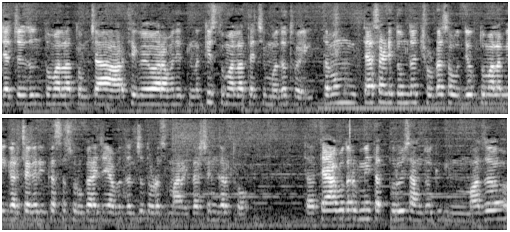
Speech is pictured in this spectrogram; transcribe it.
ज्याच्यातून तुम्हाला तुमच्या आर्थिक व्यवहारामध्ये नक्कीच तुम्हाला त्याची मदत होईल. तर मग त्यासाठी तुमचा छोटासा उद्योग तुम्हाला मी घरच्या घरी कसं सुरू करायचं याबद्दलचं थोडंसं मार्गदर्शन करतो. तर त्या अगोदर मी तत्पूर्वी सांगतो की माझं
